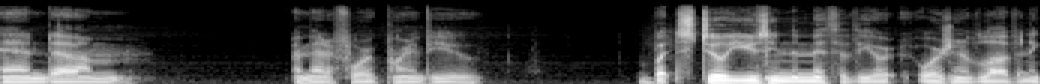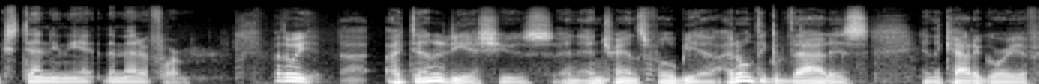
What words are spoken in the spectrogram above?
and um, a metaphoric point of view, but still using the myth of the or- origin of love and extending the, the metaphor. By the way, uh, identity issues and, and transphobia, I don't think of that as in the category of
